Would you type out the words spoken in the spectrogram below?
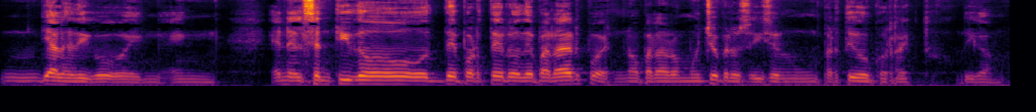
ya les digo, en, el sentido de portero de parar, pues no pararon mucho, pero se hicieron un partido correcto, digamos.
